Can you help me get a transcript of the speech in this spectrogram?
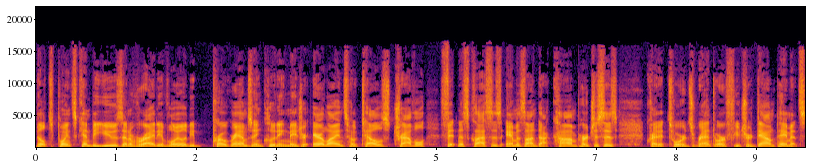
Bilt's points can be used in a variety of loyalty programs, including major airlines, hotels, travel, fitness classes, Amazon.com purchases, credit towards rent, or future down payments.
